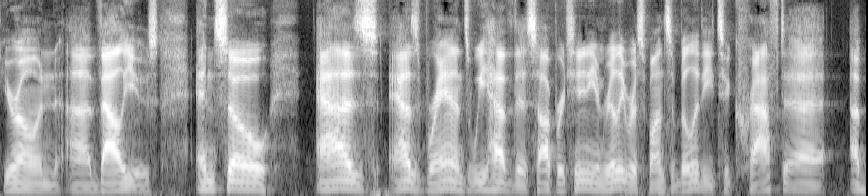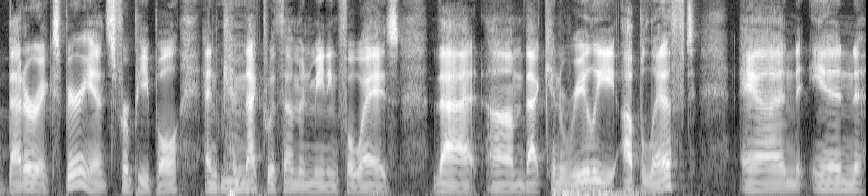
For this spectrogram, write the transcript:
your own uh, values. And so as as brands we have this opportunity and really responsibility to craft a a better experience for people and connect with them in meaningful ways that um, that can really uplift and in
